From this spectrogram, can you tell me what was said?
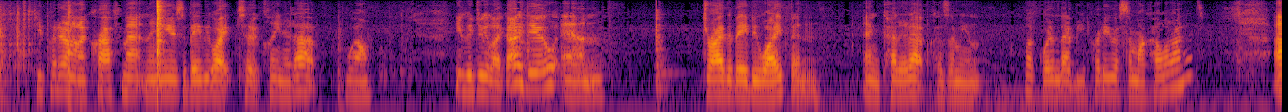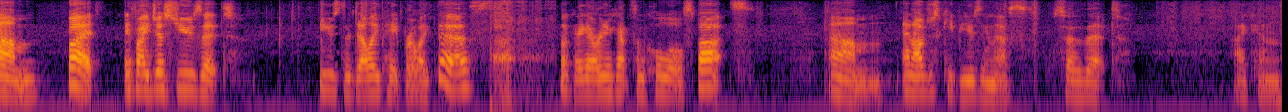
If you put it on a craft mat and then use a baby wipe to clean it up, well, you could do like I do and dry the baby wipe and, and cut it up because I mean, look, wouldn't that be pretty with some more color on it? Um, but if I just use it use the deli paper like this, look, I already got some cool little spots. Um, and I'll just keep using this so that I can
